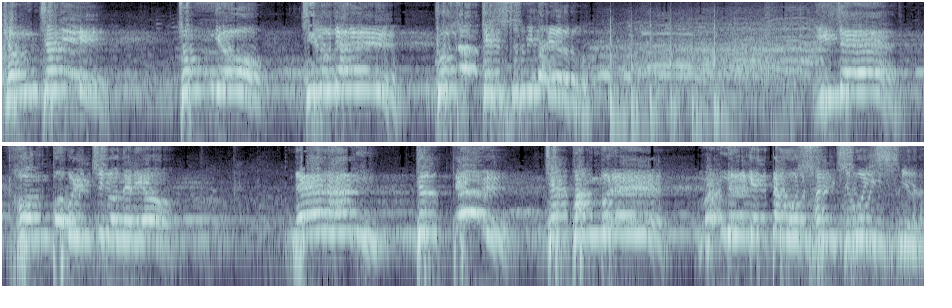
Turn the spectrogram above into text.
경찰이 종교 지도자를 구속했습니다, 여러분. 이제 헌법을 찍어내려 내란 특별 재판부를 만들겠다고 설치고 있습니다.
